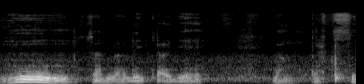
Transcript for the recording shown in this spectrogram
Hmm, Sanh đã đi chợ về bằng taxi.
